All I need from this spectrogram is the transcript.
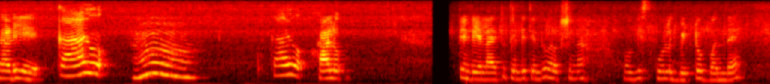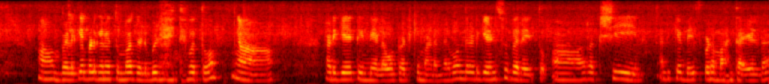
ಗಾಡಿ. ಹ್ಮ್. ಕಾಲು. ತಿಂಡಿ ಎಲ್ಲ ಆಯಿತು. ತಿಂಡಿ ತಿಂದು ರಕ್ಷಿಣ ಹೋಗಿ ಸ್ಕೂಲ್ಗೆ ಬಿಟ್ಟು ಬಂದೆ. ಬೆಳಗ್ಗೆ ಬೆಳಗ್ಗೆನೇ ತುಂಬ ಗಡಿಬಿಡಿ ಆಯ್ತು ಇವತ್ತು. ಆ, ಅಡುಗೆ, ತಿಂಡಿ ಎಲ್ಲ ಒಟ್ಟೊಟ್ಟಿಗೆ ಮಾಡಿದ್ಮೇಲೆ ಒಂದೆರಡು ಗೆಣಸು ಬೇರೆ ಇತ್ತು. ರಕ್ಷಿ, ಅದಕ್ಕೆ ಬೇಯಿಸ್ಬಿಡಮ್ಮ ಅಂತ ಹೇಳ್ದೆ.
